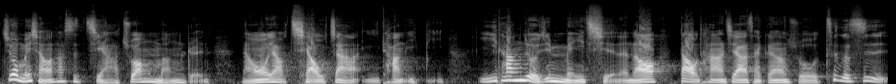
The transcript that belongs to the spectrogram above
结果没想到他是假装盲人，然后要敲诈宜汤一笔，宜汤就已经没钱了，然后到他家才跟他说，这个是。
